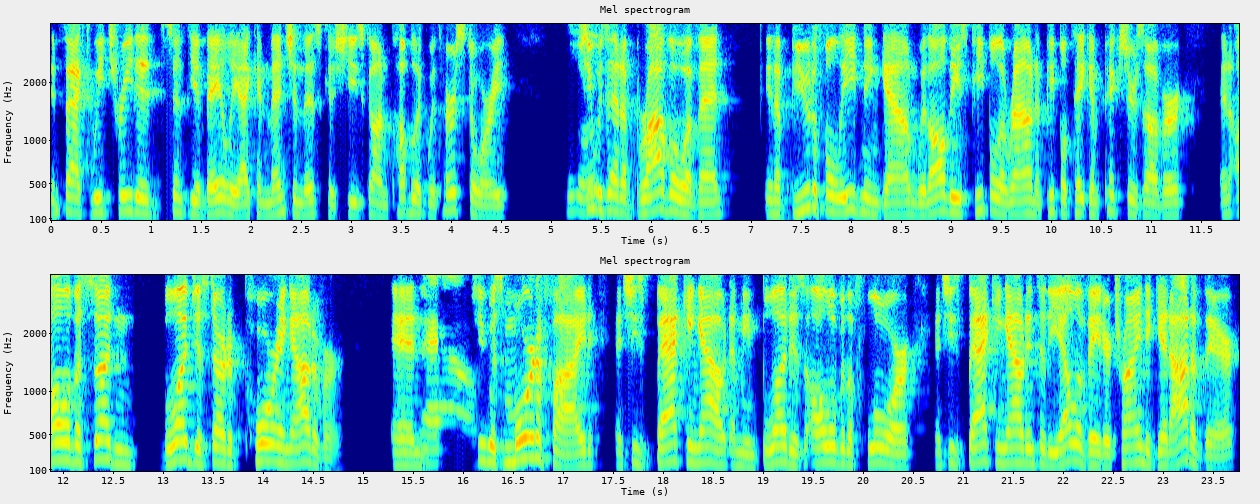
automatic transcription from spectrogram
in fact we treated cynthia bailey i can mention this because she's gone public with her story she was at a bravo event in a beautiful evening gown with all these people around and people taking pictures of her and all of a sudden blood just started pouring out of her and wow. she was mortified and she's backing out. I mean, blood is all over the floor and she's backing out into the elevator trying to get out of there.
